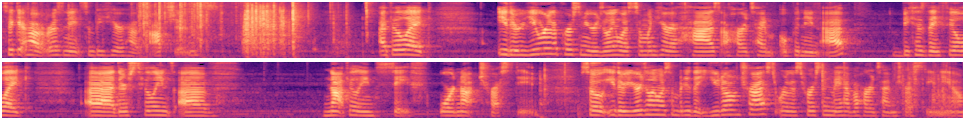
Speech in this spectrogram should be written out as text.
Take it how it resonates. Somebody here has options. I feel like either you or the person you're dealing with, someone here has a hard time opening up because they feel like uh, there's feelings of not feeling safe or not trusting. So either you're dealing with somebody that you don't trust or this person may have a hard time trusting you.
